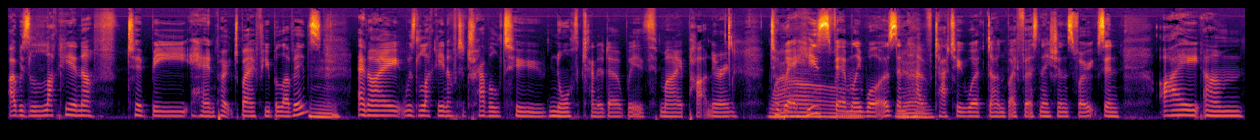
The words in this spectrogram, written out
I was lucky enough to be hand poked by a few beloveds. Hmm. And I was lucky enough to travel to North Canada with my partner and to where his family was and Yeah. have tattoo work done by First Nations folks. And I um,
